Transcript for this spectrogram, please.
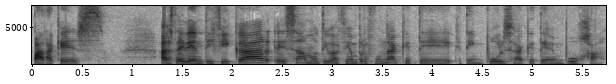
para qué es, hasta identificar esa motivación profunda que te, que te impulsa, que te empuja.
